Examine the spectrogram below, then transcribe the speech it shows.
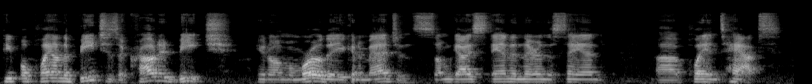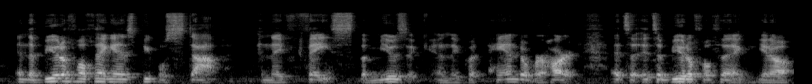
people play on the beaches, a crowded beach. You know, on Memorial Day, you can imagine some guys standing there in the sand uh, playing taps. And the beautiful thing is, people stop and they face the music and they put hand over heart. It's a it's a beautiful thing. You know,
